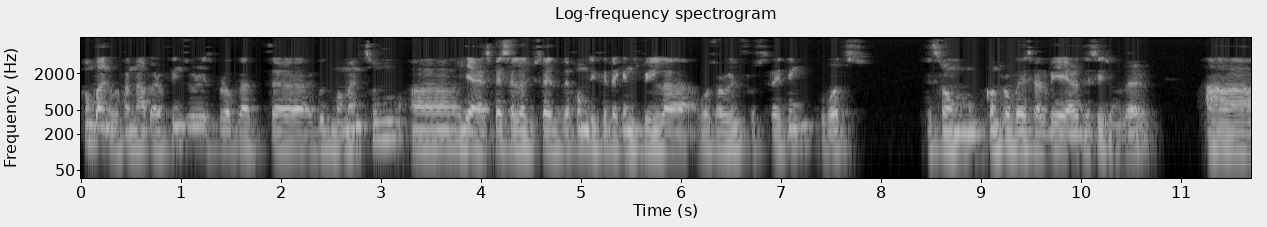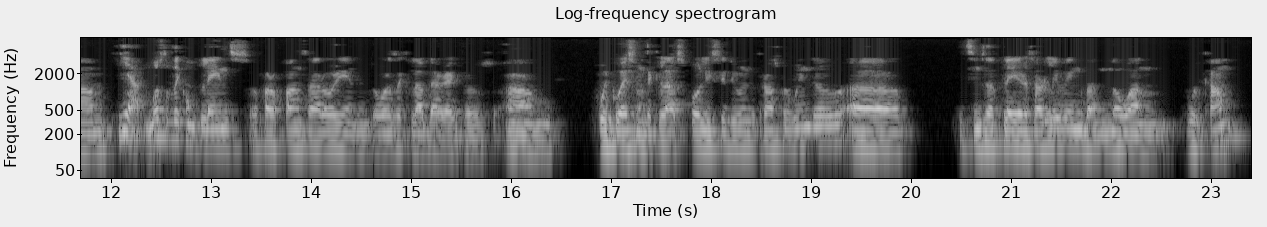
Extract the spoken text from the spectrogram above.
combined with a number of injuries broke that uh, good momentum. Uh, yeah, especially as you said, the home defeat against Villa was a real frustrating to watch. With some controversial VAR decision there. Um, yeah, most of the complaints of our fans are oriented towards the club directors. Um, we question the club's policy during the transfer window. It seems that players are leaving, but no one will come.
